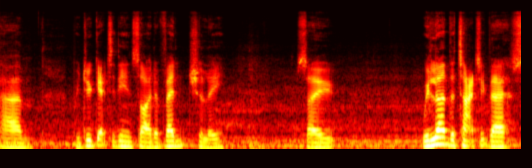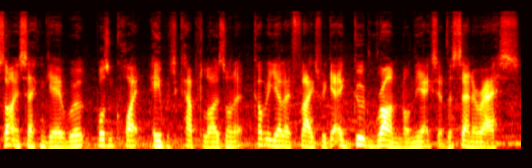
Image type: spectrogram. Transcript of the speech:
Um, we do get to the inside eventually, so we learned the tactic there. Starting second gear, wasn't quite able to capitalise on it. A couple of yellow flags. We get a good run on the exit of the centre S,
